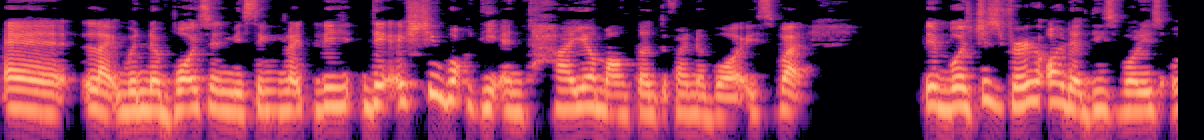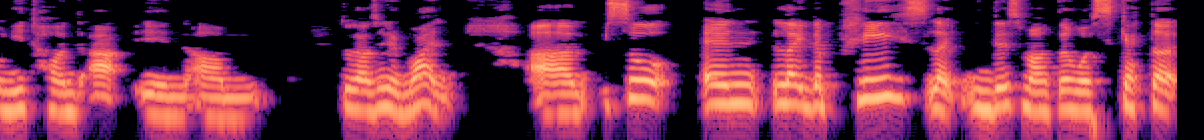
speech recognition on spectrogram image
And like when the boys went missing, like they, they actually walked the entire mountain to find the boys, but it was just very odd that these bodies only turned up in, um, 2001. Um, so, and like the place, like this mountain was scattered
